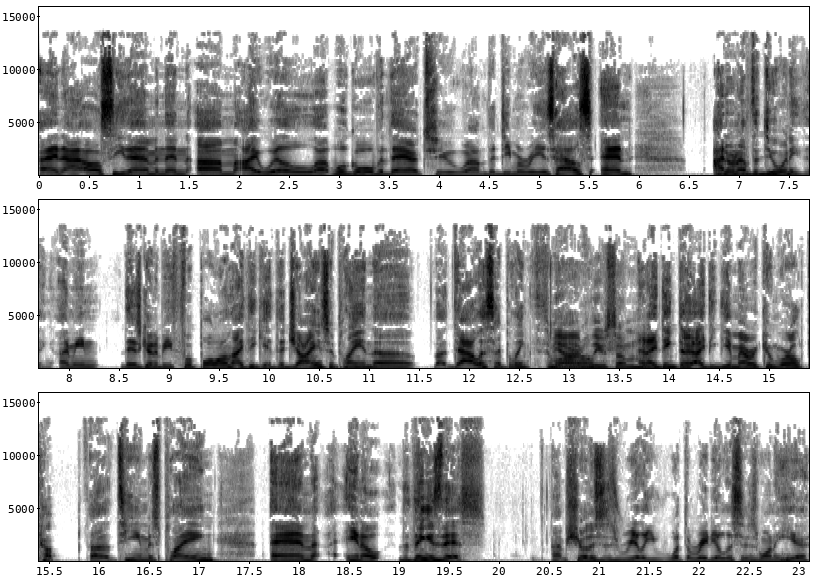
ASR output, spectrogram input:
and I- I'll see them, and then um, I will uh, we'll go over there to um, the Di Maria's house, and I don't have to do anything. I mean, there's going to be football on. I think the Giants are playing the uh, Dallas, I believe tomorrow. Yeah, I believe so. Mhm. And I think the I think the American World Cup uh, team is playing. And you know, the thing is this. I'm sure this is really what the radio listeners want to hear.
